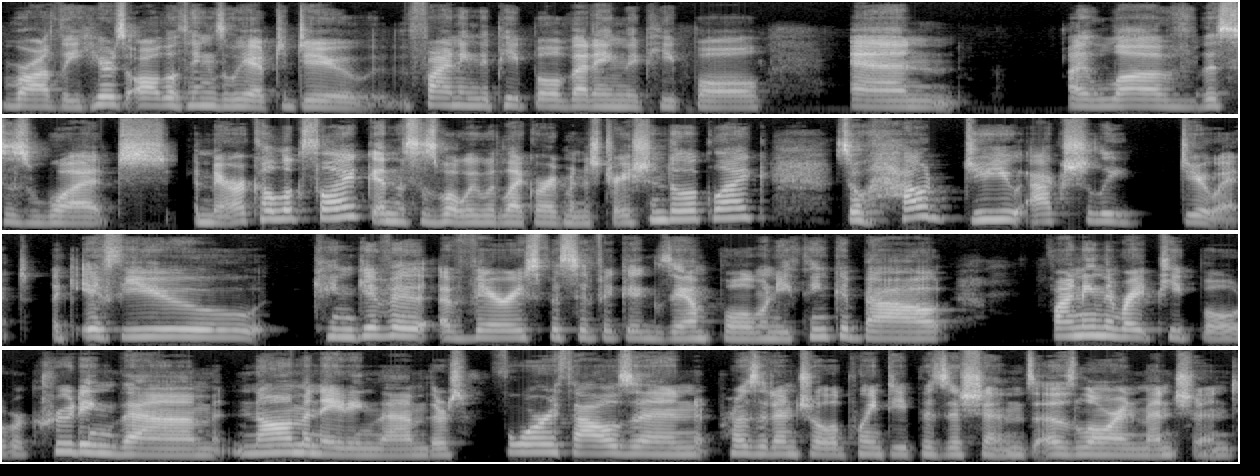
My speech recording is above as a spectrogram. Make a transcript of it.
broadly. Here's all the things we have to do finding the people, vetting the people, and I love this is what America looks like, and this is what we would like our administration to look like. So, how do you actually do it? Like, if you can give it a very specific example, when you think about finding the right people, recruiting them, nominating them, there's 4,000 presidential appointee positions, as Lauren mentioned.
